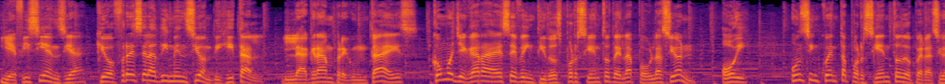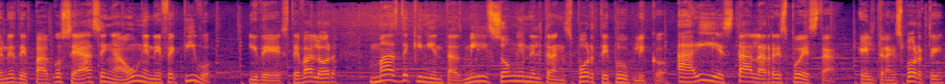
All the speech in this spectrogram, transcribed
y eficiencia que ofrece la dimensión digital. La gran pregunta es, ¿cómo llegar a ese 22% de la población? Hoy, un 50% de operaciones de pago se hacen aún en efectivo, y de este valor, más de 500.000 son en el transporte público. Ahí está la respuesta. El transporte,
